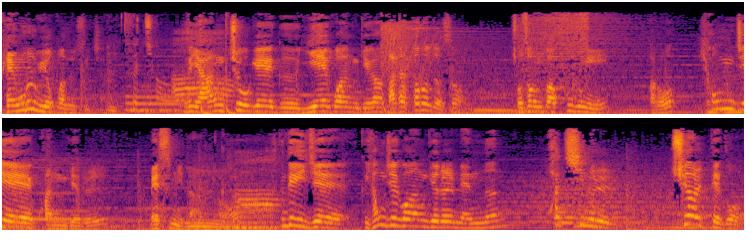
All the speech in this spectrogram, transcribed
배후를 위협받을 수 있잖아요. 그렇죠. 그래서 양쪽의 그 이해관계가 맞아 떨어져서 조선과 후금이 바로 형제 관계를 맺습니다. 어. 근데 이제 그 형제 관계를 맺는 화친을 취할 때도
